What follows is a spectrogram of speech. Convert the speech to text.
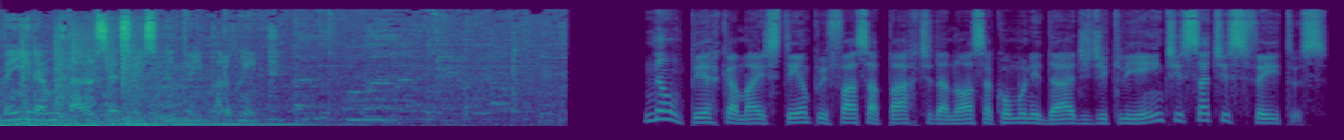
Também iremos dar acesso a esse aí para o cliente. Não perca mais tempo e faça parte da nossa comunidade de clientes satisfeitos.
